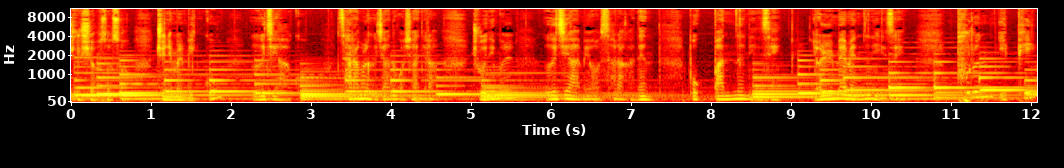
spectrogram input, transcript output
주시옵소서. 주님을 믿고 의지하고 사람을 의지하는 것이 아니라 주님을 의지하며 살아가는 복 받는 인생, 열매 맺는 인생, 푸른 잎이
